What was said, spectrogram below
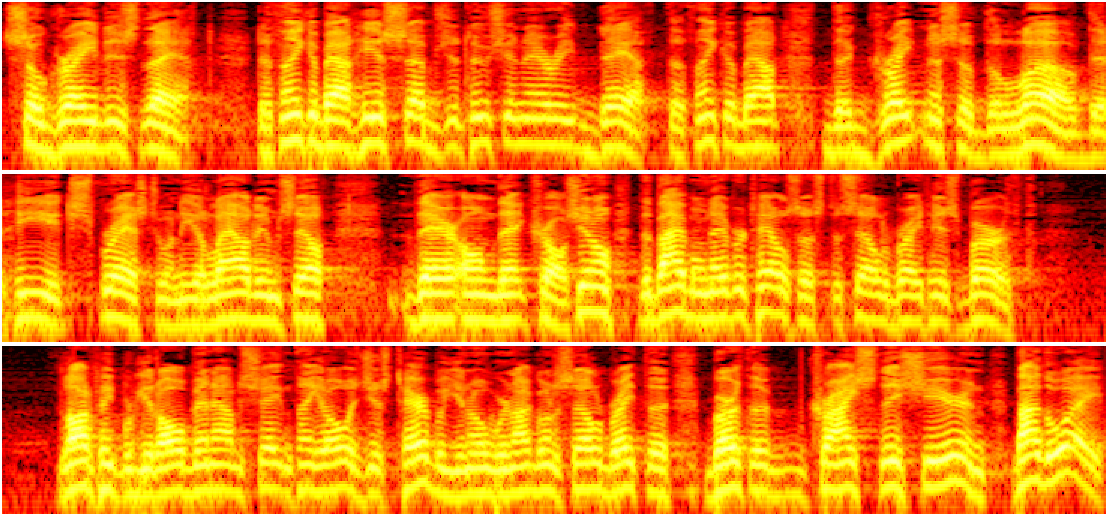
so great as that to think about his substitutionary death, to think about the greatness of the love that he expressed when he allowed himself there on that cross. You know, the Bible never tells us to celebrate his birth. A lot of people get all bent out of shape and think, oh, it's just terrible. You know, we're not going to celebrate the birth of Christ this year. And by the way,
